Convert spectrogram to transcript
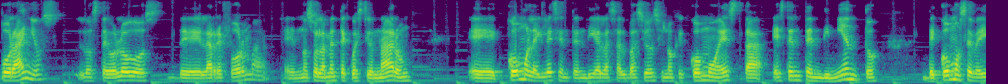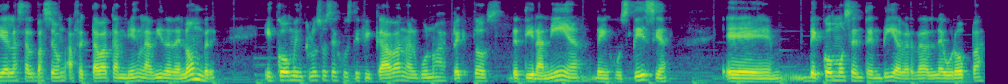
Por años, los teólogos de la Reforma eh, no solamente cuestionaron eh, cómo la iglesia entendía la salvación, sino que cómo esta, este entendimiento de cómo se veía la salvación afectaba también la vida del hombre y cómo incluso se justificaban algunos aspectos de tiranía, de injusticia, eh, de cómo se entendía, ¿verdad?, la Europa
